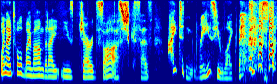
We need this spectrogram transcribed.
When I told my mom that I used jarred sauce, she says, "I didn't raise you like that."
